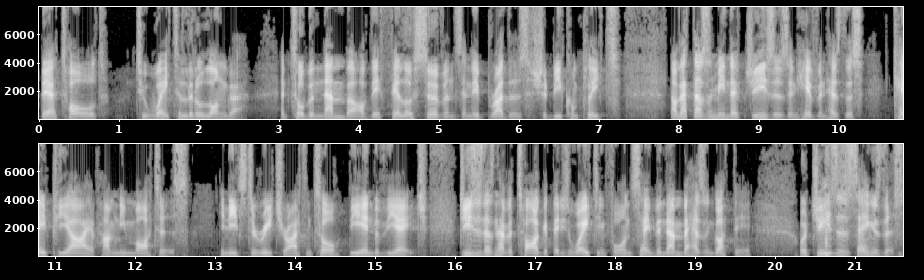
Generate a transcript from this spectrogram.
They are told to wait a little longer until the number of their fellow servants and their brothers should be complete. Now, that doesn't mean that Jesus in heaven has this KPI of how many martyrs he needs to reach, right, until the end of the age. Jesus doesn't have a target that he's waiting for and saying the number hasn't got there. What Jesus is saying is this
